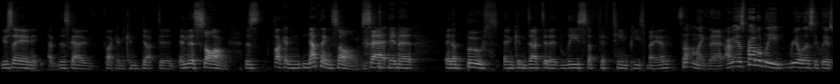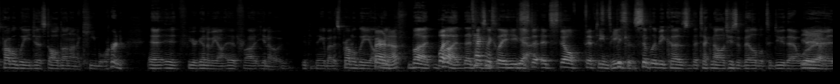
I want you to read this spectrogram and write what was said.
You're saying uh, this guy fucking conducted in this song, this fucking nothing song, sat in a in a booth and conducted at least a 15 piece band. Something like that. I mean, it's probably realistically, it's probably just all done on a keyboard If you're gonna be on, if uh, you know, if you think about it, it's probably Fair enough. But But, but, that technically, he's yeah. sti- it's still 15 Because- pieces. simply because the technology is available to do that. Yeah, Where yeah.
